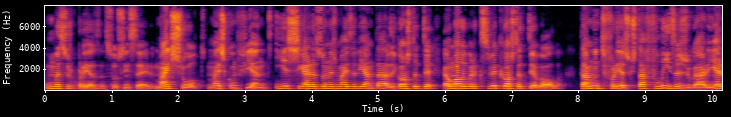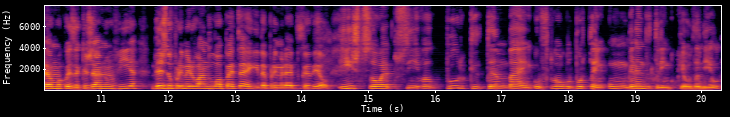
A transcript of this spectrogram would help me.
uma surpresa, sou sincero. Mais solto, mais confiante e a chegar às zonas mais adiantadas. Gosta de ter, é um Oliver que se vê que gosta de ter bola. Está muito fresco, está feliz a jogar e era uma coisa que eu já não via desde o primeiro ano do Lopetegui, da primeira época dele. E isto só é possível porque também o Futebol do Porto tem um grande trinco que é o Danilo,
